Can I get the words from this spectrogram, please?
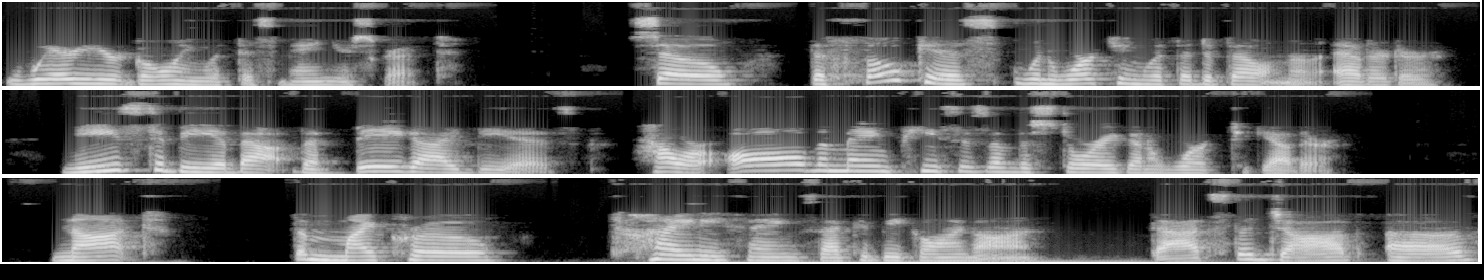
where you're going with this manuscript. So the focus when working with a development editor needs to be about the big ideas. How are all the main pieces of the story going to work together? Not the micro, tiny things that could be going on. That's the job of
